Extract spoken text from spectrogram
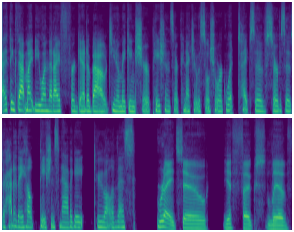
I think that might be one that I forget about, you know, making sure patients are connected with social work. What types of services or how do they help patients navigate through all of this? Right. So if folks live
